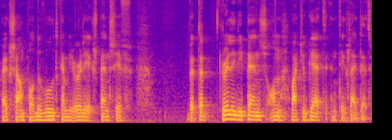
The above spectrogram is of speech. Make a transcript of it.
For example, the wood can be really expensive, but that really depends on what you get and things like that.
